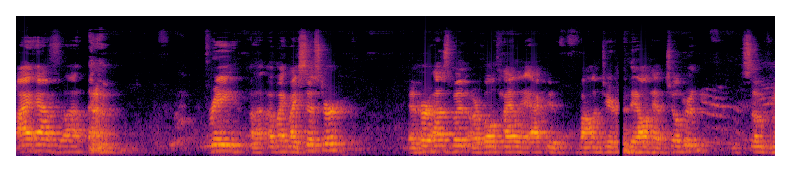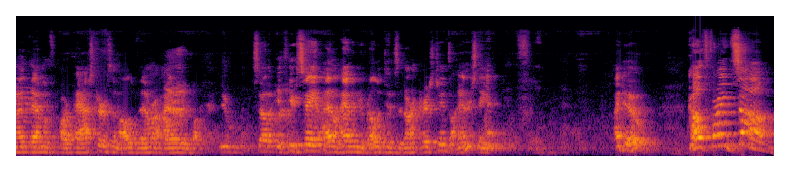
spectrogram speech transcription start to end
I have uh, three, uh, my, my sister and her husband are both highly active volunteers. They all have children. Some of them are pastors, and all of them are highly involved. So if you say, I don't have any relatives that aren't Christians, I understand. I do. Go find some.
